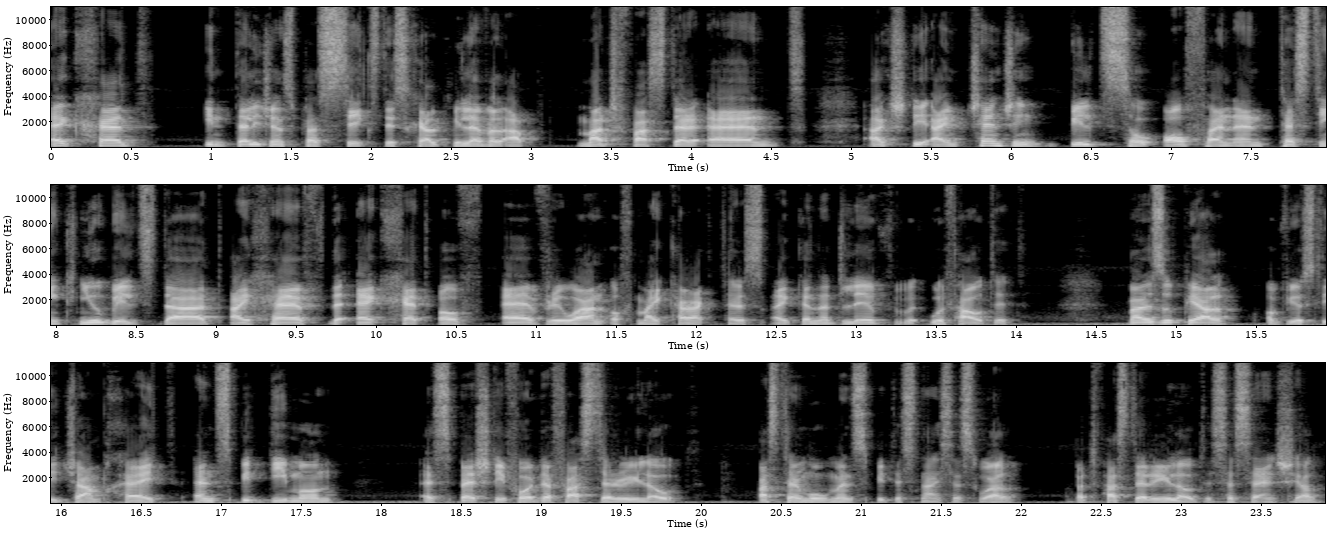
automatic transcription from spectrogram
Egghead, intelligence plus 6, this helped me level up much faster and actually I'm changing builds so often and testing new builds that I have the egghead of every one of my characters. I cannot live without it. Marsupial, obviously jump height, and speed demon, especially for the faster reload. Faster movement speed is nice as well, but faster reload is essential.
